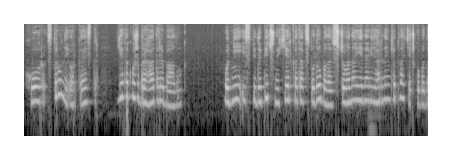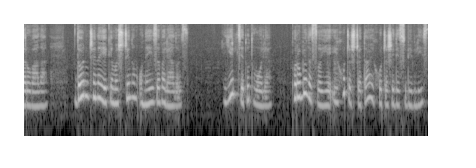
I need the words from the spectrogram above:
хор, струнний оркестр, є також бригада рибалок. Одній із підопічних Єлька так сподобалась, що вона їй навіть гарненьке платячко подарувала. Дончина якимось чином у неї завалялось. Єльці тут воля. Поробила своє і хочеш читай, хочеш іди собі в ліс.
